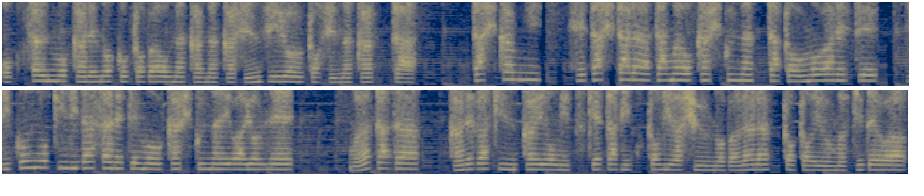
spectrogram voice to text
奥さんも彼の言葉をなかなか信じようとしなかった。確かに、下手したら頭おかしくなったと思われて、離婚を切り出されてもおかしくないわよね。まあただ、彼が金塊を見つけたビクトリア州のバララットという町では、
